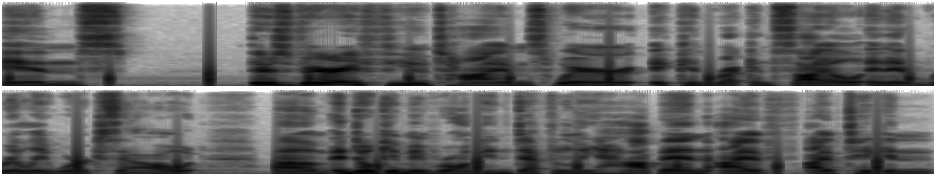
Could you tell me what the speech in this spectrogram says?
ends there's very few times where it can reconcile and it really works out. Um, and don't get me wrong, can definitely happen. I've I've taken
